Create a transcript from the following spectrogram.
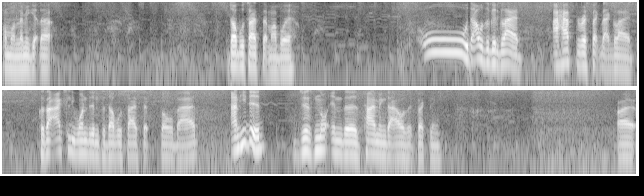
Come on, let me get that. Double sidestep, my boy. Ooh, that was a good glide. I have to respect that glide. Because I actually wanted him to double sidestep so bad. And he did. Just not in the timing that I was expecting. Alright.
